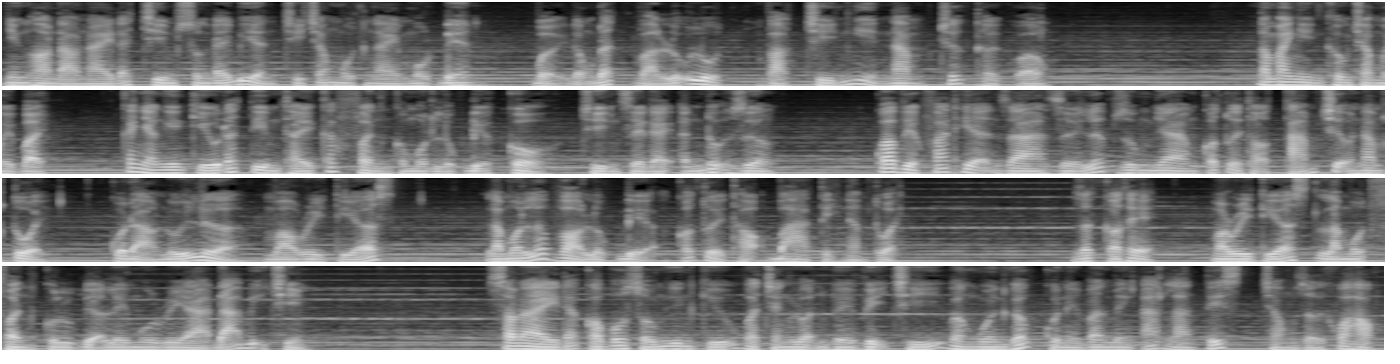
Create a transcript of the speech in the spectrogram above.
Nhưng hòn đảo này đã chìm xuống đáy biển chỉ trong một ngày một đêm bởi động đất và lũ lụt vào 9.000 năm trước thời của ông. Năm 2017, các nhà nghiên cứu đã tìm thấy các phần của một lục địa cổ chìm dưới đáy Ấn Độ Dương qua việc phát hiện ra dưới lớp dung nham có tuổi thọ 8 triệu năm tuổi của đảo núi lửa Mauritius là một lớp vỏ lục địa có tuổi thọ 3 tỷ năm tuổi. Rất có thể Mauritius là một phần của lục địa Lemuria đã bị chìm. Sau này đã có vô số nghiên cứu và tranh luận về vị trí và nguồn gốc của nền văn minh Atlantis trong giới khoa học.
